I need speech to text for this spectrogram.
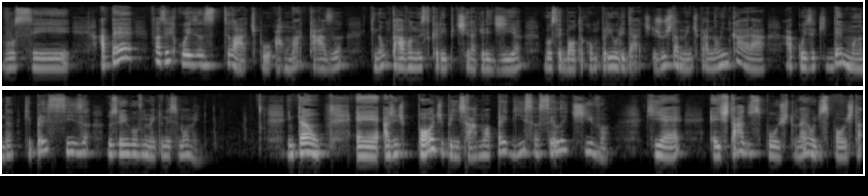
você até fazer coisas, sei lá, tipo arrumar a casa que não estava no script naquele dia, você bota como prioridade, justamente para não encarar a coisa que demanda, que precisa do seu envolvimento nesse momento. Então, é, a gente pode pensar numa preguiça seletiva, que é, é estar disposto né, ou disposta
